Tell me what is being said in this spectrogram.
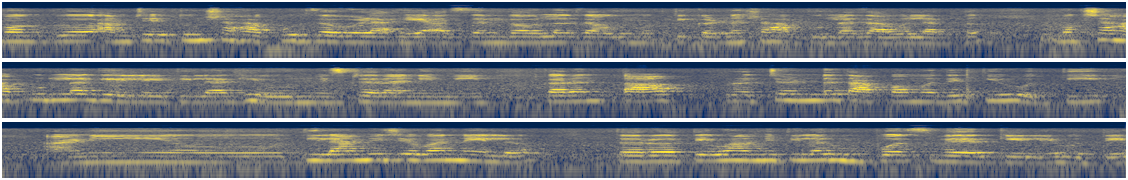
मग आमच्या इथून शहापूर जवळ आहे आसनगावला जाऊन मग तिकडनं शहापूरला जावं लागतं. मग शहापूरला गेले तिला घेऊन मिस्टर आणि मी. कारण ताप प्रचंड तापामध्ये ती होती आणि तिला आम्ही जेव्हा नेलं तर तेव्हा आम्ही तिला रुंपर्स वेअर केले होते.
